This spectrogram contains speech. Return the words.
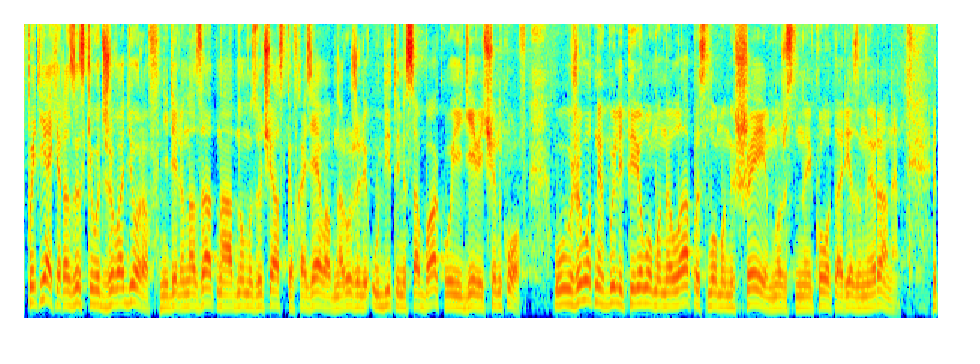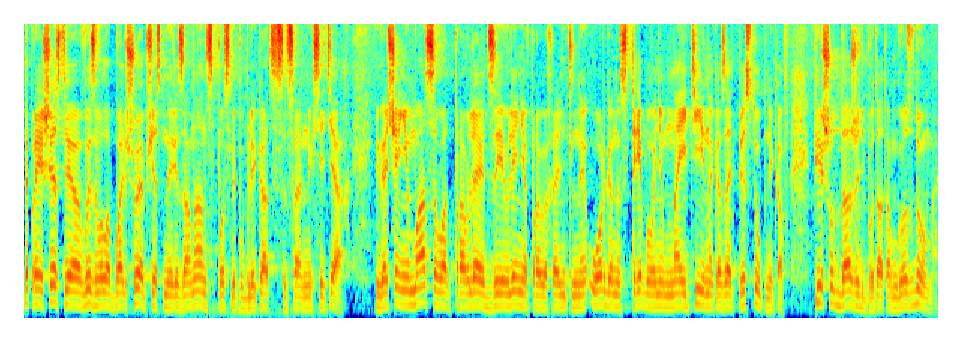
В Пытьяхе разыскивают живодеров. Неделю назад на одном из участков хозяева обнаружили убитыми собаку и 9 щенков. У животных были переломаны лапы, сломаны шеи, множественные колото-орезанные раны. Это происшествие вызвало большой общественный резонанс после публикации в социальных сетях. Югорчане массово отправляют заявления в правоохранительные органы с требованием найти и наказать преступников. Пишут даже депутатам Госдумы.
